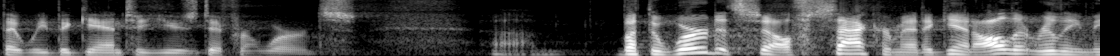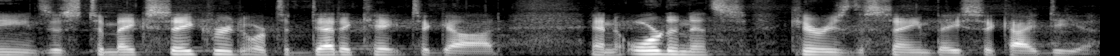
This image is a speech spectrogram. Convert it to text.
that we begin to use different words. Um, but the word itself, sacrament, again, all it really means is to make sacred or to dedicate to God. And ordinance carries the same basic idea.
